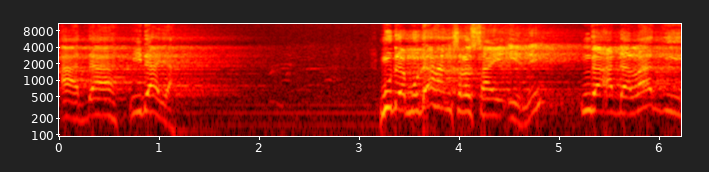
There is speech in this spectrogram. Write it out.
ada hidayah. Mudah-mudahan selesai ini nggak ada lagi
